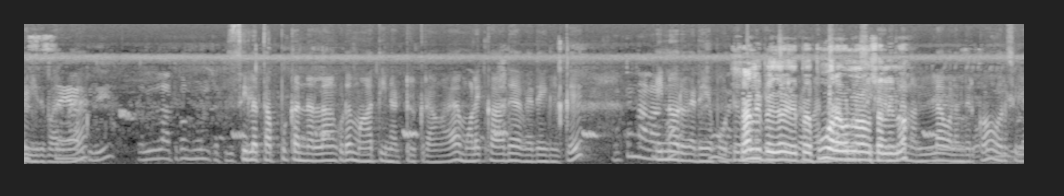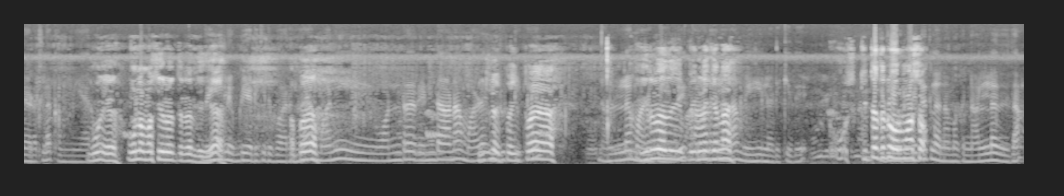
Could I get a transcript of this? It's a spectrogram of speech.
தெரியுது. பாருங்க. எல்லாத்துக்கும் நூல் கட்டி சில தப்பு கண்ணெல்லாம் கூட மாற்றி நட்டுருக்குறாங்க. முளைக்காத விதைகளுக்கு இன்னொரு விதையை போட்டு இப்போ இது இப்போ பூ வர எவ்வளோ நாள் சாலினா நல்லா வளர்ந்துருக்கும். ஒரு சில இடத்துல கம்மியாக மூ- மூணாம் மாசம் இருபத்தி வெயில் எப்படி அடிக்குது பாருங்க. மணி ஒன்றரை ரெண்டானா மழை இல்ல இப்போ இப்போ நல்ல மழை இருபது. இப்போ இன்னைக்கு என்ன? காலையிலலாம் வெயில் அடிக்குது. கிட்டத்தட்ட ஒரு மாசம். விதத்துல நமக்கு நல்லது தான்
